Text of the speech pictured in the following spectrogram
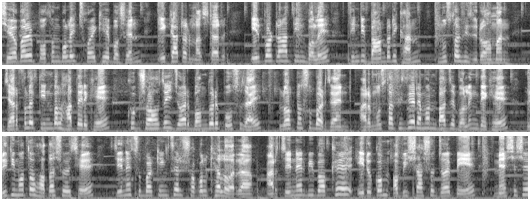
সে ওভারের প্রথম বলেই ছয় খেয়ে বসেন এই কাটার মাস্টার। এরপর টানা তিন বলে তিনটি বাউন্ডারি খান মুস্তাফিজুর রহমান, যার ফলে তিন বল হাতে রেখে খুব সহজেই জয়ের বন্দরে পৌঁছে যায় লখনৌ সুপার জায়ান্ট। আর মুস্তাফিজের এমন বাজে বোলিং দেখে রীতিমতো হতাশ হয়েছে চেন্নাই সুপার কিংসের সকল খেলোয়াড়রা। আর চেন্নাইয়ের বিপক্ষে এরকম অবিশ্বাস্য জয় পেয়ে ম্যাচ শেষে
